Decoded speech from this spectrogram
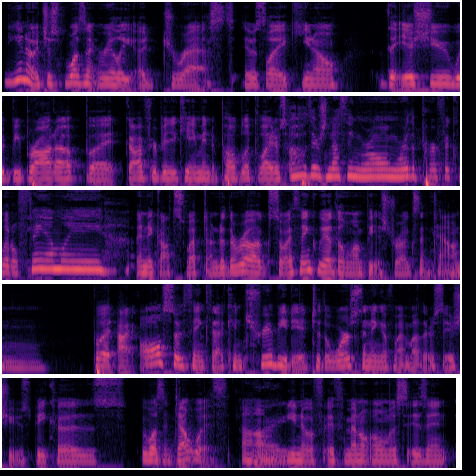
you know, it just wasn't really addressed. It was like, you know, the issue would be brought up, but God forbid it came into public light as, oh, there's nothing wrong. We're the perfect little family. And it got swept under the rug. So I think we had the lumpiest drugs in town. Mm. But I also think that contributed to the worsening of my mother's issues because it wasn't dealt with. Um, right. You know, if, if mental illness isn't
